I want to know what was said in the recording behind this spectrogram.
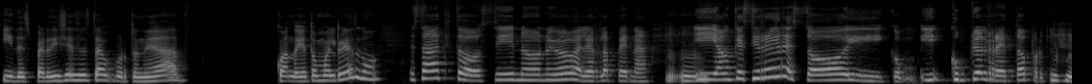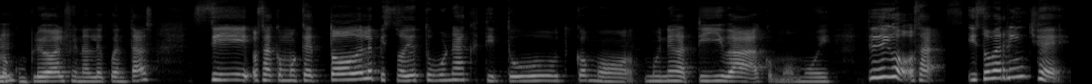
y desperdicies esta oportunidad cuando ya tomó el riesgo. Exacto, sí, no, no iba a valer la pena. Y aunque sí regresó y, y cumplió el reto, porque lo cumplió al final de cuentas, sí, o sea, como que todo el episodio tuvo una actitud como muy negativa, como muy, te digo, o sea, hizo berrinche.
